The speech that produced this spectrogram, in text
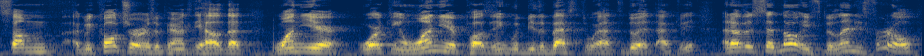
some agriculturers apparently held that one year working and one year pausing would be the best way to do it, actually. And others said, no, if the land is fertile,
